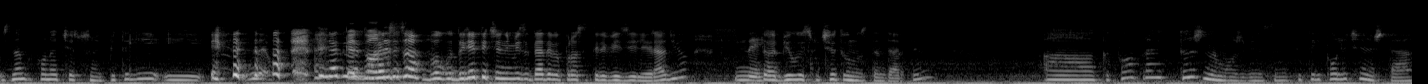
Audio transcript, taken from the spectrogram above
знам какво най-често са ме питали и... какво не са? Благодаря ти, че не ми зададе въпроса телевизия или радио. Не. Той е бил изключително стандартен. А, какво ме прави тъжна, може би не са ме питали по-лични неща.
